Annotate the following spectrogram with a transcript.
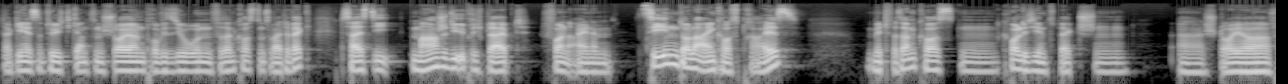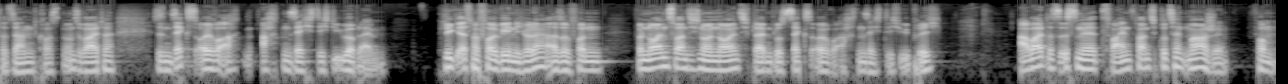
Da gehen jetzt natürlich die ganzen Steuern, Provisionen, Versandkosten und so weiter weg. Das heißt, die Marge, die übrig bleibt von einem 10 Dollar Einkaufspreis mit Versandkosten, Quality Inspection, äh, Steuer, Versandkosten und so weiter, sind 6,68 Euro, die überbleiben. Klingt erstmal voll wenig, oder? Also von von 29,99 bleiben bloß 6,68 Euro übrig. Aber das ist eine 22% Marge vom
